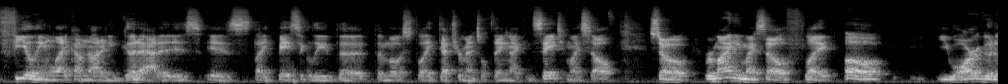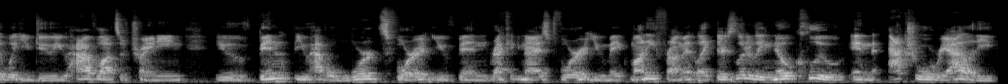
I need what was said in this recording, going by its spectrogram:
feeling like I'm not any good at it is is like basically the the most like detrimental thing I can say to myself. So reminding myself like, oh, you are good at what you do. You have lots of training. You've been you have awards for it. You've been recognized for it. You make money from it. Like there's literally no clue in actual reality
